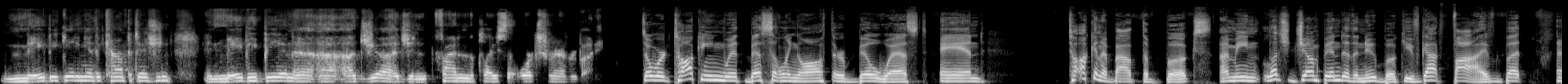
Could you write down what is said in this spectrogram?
maybe getting into competition and maybe being a, a, a judge and finding the place that works for everybody. So we're talking with best-selling author Bill West and talking about the books, I mean, let's jump into the new book. You've got five, but the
